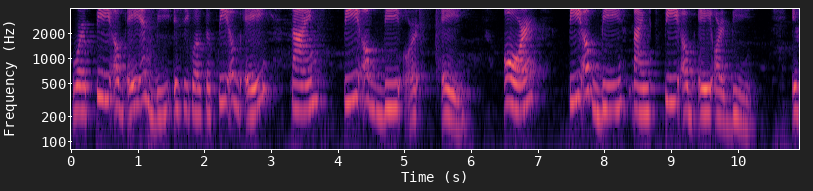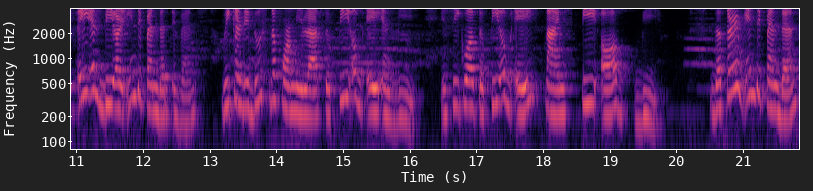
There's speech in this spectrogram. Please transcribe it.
where P of A and B is equal to P of A times P of B or A, or P of B times P of A or B. If A and B are independent events, we can reduce the formula to P of A and B is equal to P of A times P of B. The term independent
